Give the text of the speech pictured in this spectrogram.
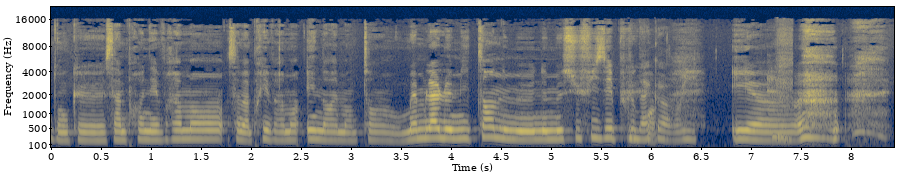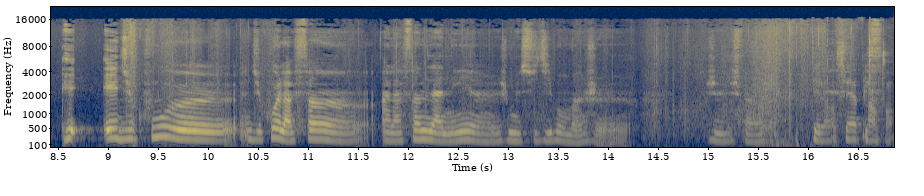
Donc euh, ça me prenait vraiment, ça m'a pris vraiment énormément de temps. Même là, le mi-temps ne me, ne me suffisait plus. D'accord, oui. Et, euh, et, et, du coup, euh, du coup, à la fin, à la fin de l'année, je me suis dit bon ben je, je, je T'es lancée à plein temps.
